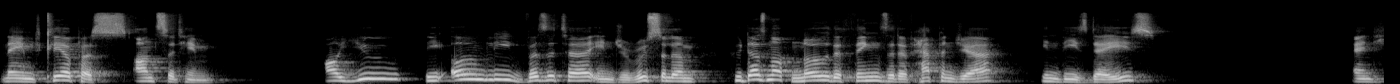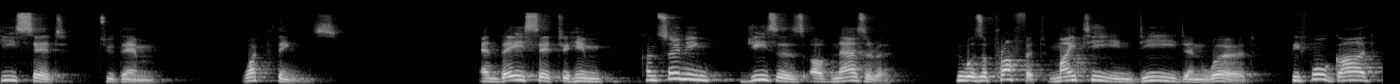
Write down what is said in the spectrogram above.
named Cleopas, answered him, Are you the only visitor in Jerusalem who does not know the things that have happened here in these days? And he said to them, What things? And they said to him, Concerning Jesus of Nazareth, who was a prophet, mighty in deed and word, before God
